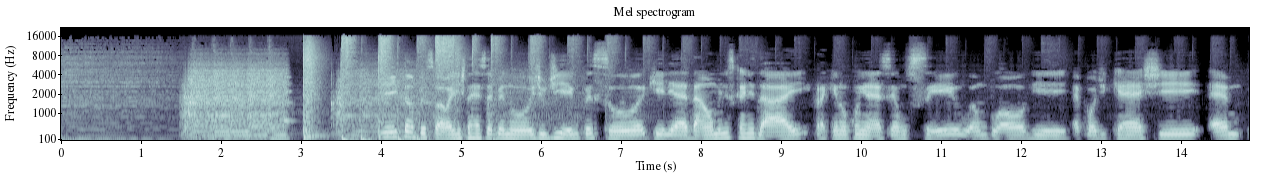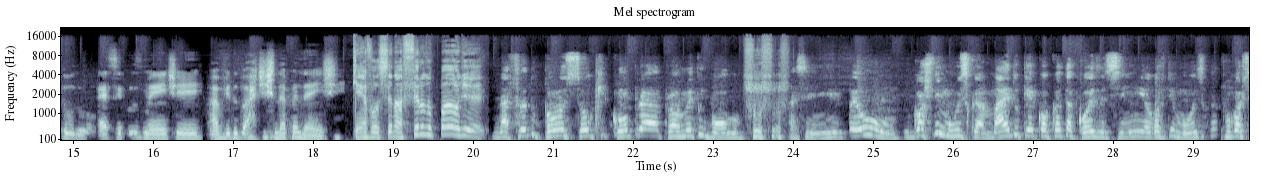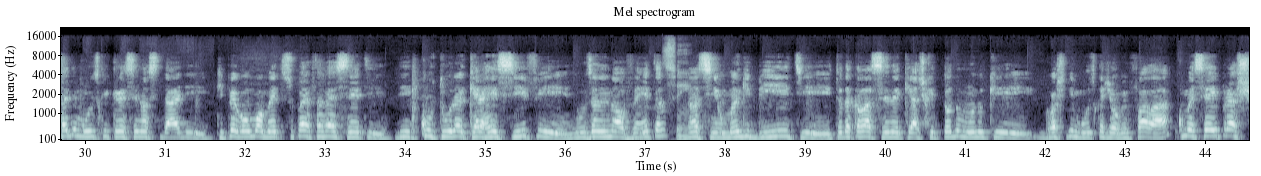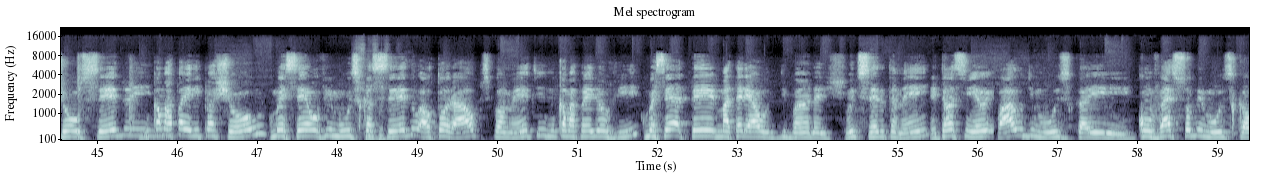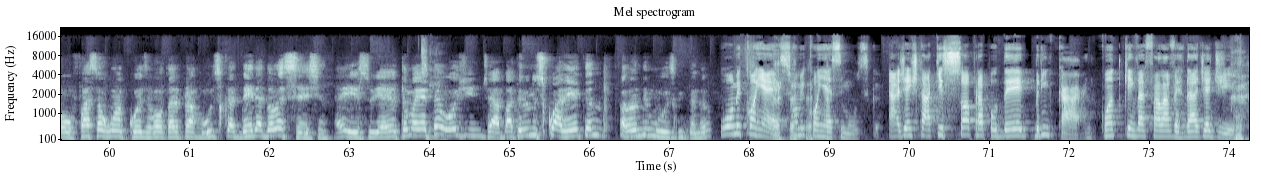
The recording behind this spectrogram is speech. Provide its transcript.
E então, pessoal, a gente tá recebendo hoje o Diego Pessoa, que ele é da Omnis Canidae. Pra quem não conhece, é um seu, é um blog, é podcast, é tudo. É simplesmente a vida do artista independente. Quem é você na fila do pão, Diego? Na fila do pão eu sou o que compra provavelmente um bolo. assim, eu gosto de música mais do que qualquer outra coisa, assim. Eu gosto de música. Por gostar de música e crescer numa cidade que pegou um momento super efervescente de cultura que era Recife nos anos 90. Sim. Então, assim, o Mangue Beat e toda aquela cena que acho que todo mundo que gosta de música já ouviu falar. Comecei a ir pra show cedo e nunca mais parei de ir pra show. Comecei a ouvir música cedo, autoral principalmente, nunca mais parei de ouvir. Comecei a ter material de bandas muito cedo também. Então, assim, eu falo de música e converso sobre música ou faço alguma coisa voltada pra música desde a adolescência. É isso. E aí eu estamos aí Sim. até hoje, já batendo nos 40, falando de música, entendeu? O homem conhece, o homem conhece música. A gente tá aqui só pra poder brincar, enquanto quem vai falar a verdade é Diego.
